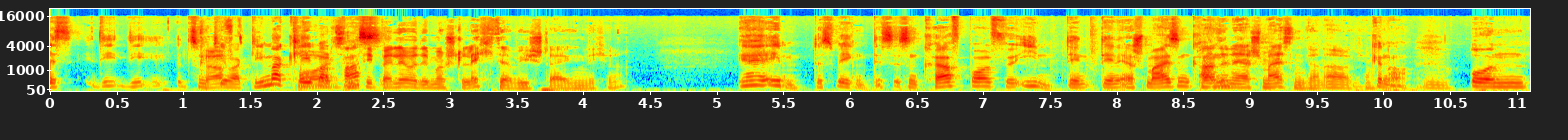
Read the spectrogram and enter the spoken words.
es, die, die, zum Kraft Thema Klimakleber sind die Bälle aber immer schlecht erwischt eigentlich, oder? Ja, ja, eben. Deswegen. Das ist ein Curveball für ihn, den, den er schmeißen kann. Ah, den er schmeißen kann. Ah, okay. Genau. Ja. Und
